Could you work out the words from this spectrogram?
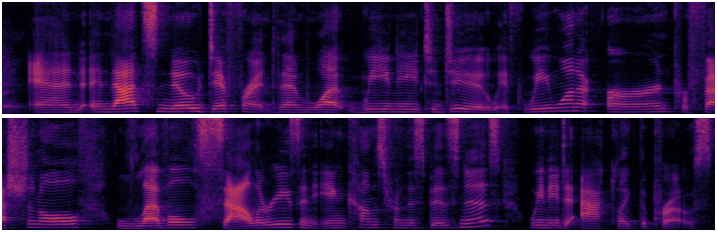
Right. And, and that's no different than what we need to do. If we want to earn professional level salaries and incomes from this business, we need to act like the pros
